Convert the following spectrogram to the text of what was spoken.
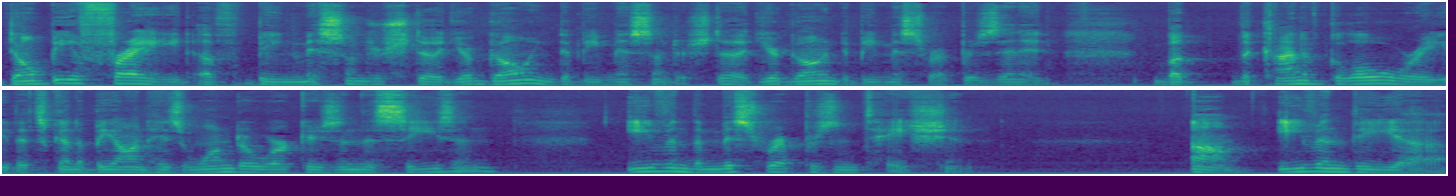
don't be afraid of being misunderstood. You're going to be misunderstood. You're going to be misrepresented. But the kind of glory that's going to be on his wonder workers in this season, even the misrepresentation, um, even the uh,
